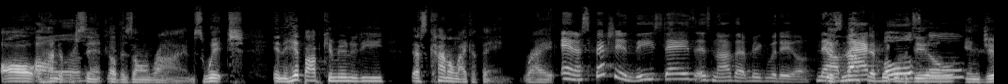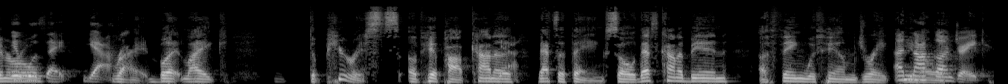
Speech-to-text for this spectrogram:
all All 100% of of his own rhymes which in the hip-hop community that's kind of like a thing right And especially these days, it's not that big of a deal. Now, it's not that big of a deal school, in it general was like, yeah. right but like the purists of hip-hop kind of Yeah. that's a thing so that's kind of been a thing with him drake A knock know. on Drake.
